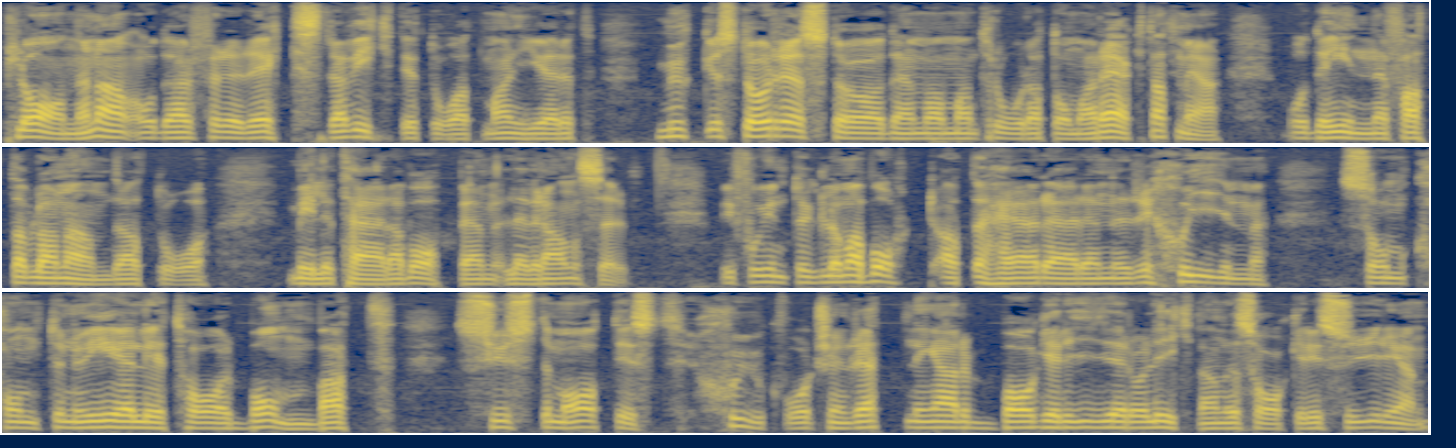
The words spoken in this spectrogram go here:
planerna och därför är det extra viktigt då att man ger ett mycket större stöd än vad man tror att de har räknat med. Och det innefattar bland annat då militära vapenleveranser. Vi får inte glömma bort att det här är en regim som kontinuerligt har bombat systematiskt sjukvårdsinrättningar, bagerier och liknande saker i Syrien.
